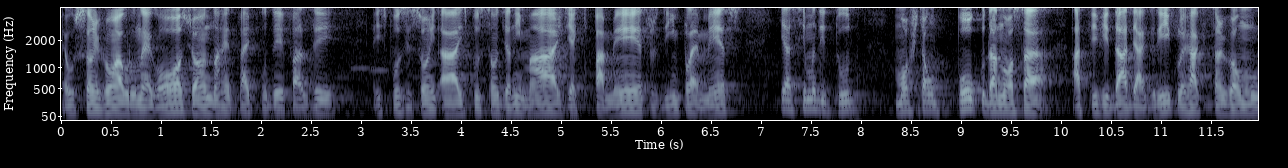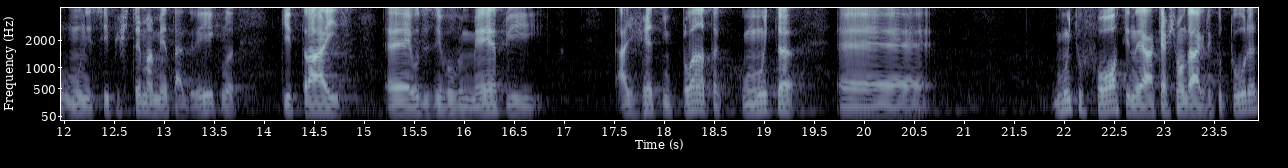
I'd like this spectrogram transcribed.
é o São João Agronegócio, onde a gente vai poder fazer exposições, a exposição de animais, de equipamentos, de implementos, e, acima de tudo, mostrar um pouco da nossa atividade agrícola, já que São João é um município extremamente agrícola, que traz é, o desenvolvimento e a gente implanta com muita é, muito forte né, a questão da agricultura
